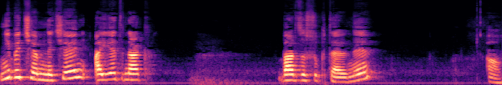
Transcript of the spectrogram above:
Niby ciemny cień, a jednak bardzo subtelny. O.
